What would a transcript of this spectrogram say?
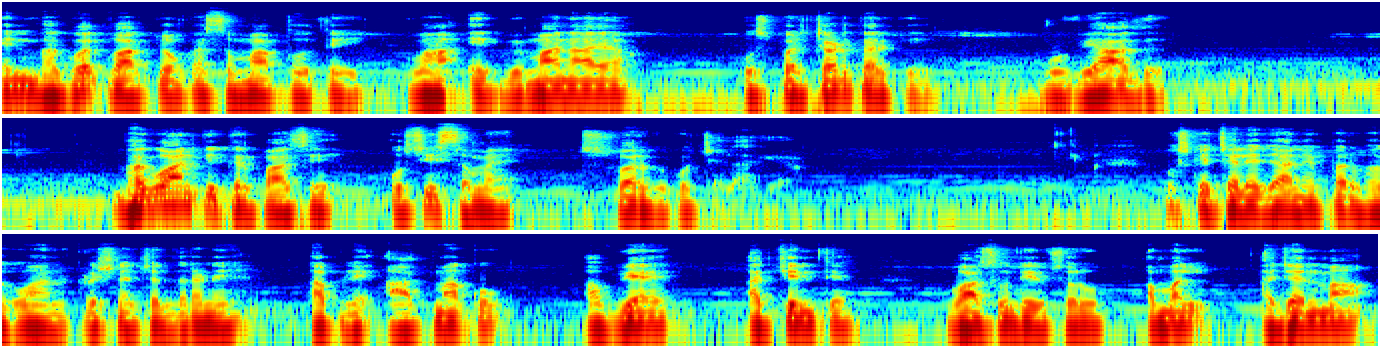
इन भगवत वाक्यों का समाप्त होते ही वहाँ एक विमान आया। उस पर चढ़ करके वो व्याध भगवान की कृपा से उसी समय स्वर्ग को चला गया। उसके चले जाने पर भगवान कृष्णचंद्र ने अपने आत्मा को अव्यय, अचिंत्य, वासुदेव स्वरूप, अमल, अजन्मा,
